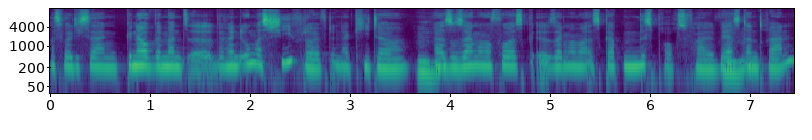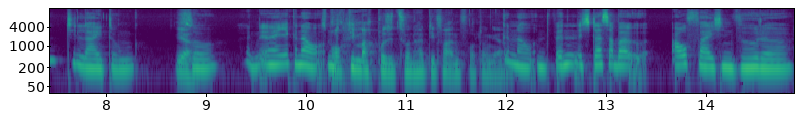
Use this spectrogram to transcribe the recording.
was wollte ich sagen? Genau, wenn man, äh, wenn irgendwas schief läuft in der Kita, Mhm. also sagen wir mal vor, es, äh, sagen wir mal, es gab einen Missbrauchsfall, wer ist dann dran? Die Leitung. Mhm. Ja. So. Ja, genau. Und, Braucht die Machtposition, hat die Verantwortung, ja. genau. Und wenn ich das aber aufweichen würde,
